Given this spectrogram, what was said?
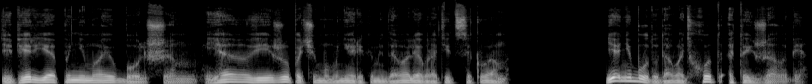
Теперь я понимаю больше. Я вижу, почему мне рекомендовали обратиться к вам. Я не буду давать ход этой жалобе.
